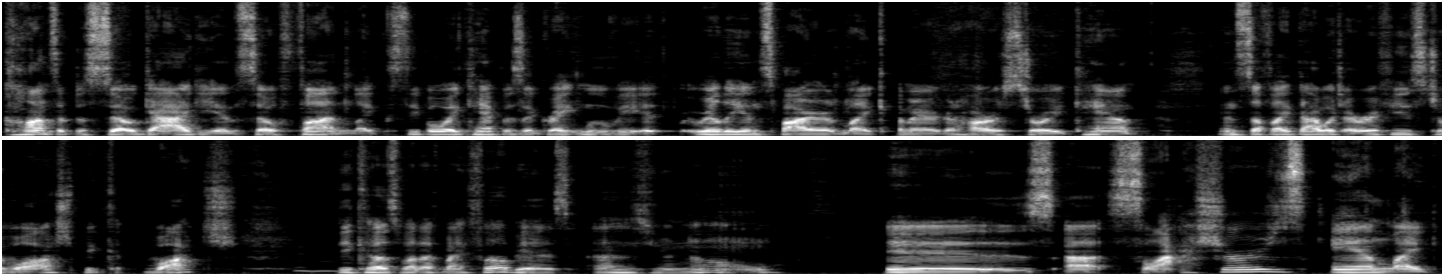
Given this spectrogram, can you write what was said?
concept is so gaggy and so fun. Like sleepaway camp is a great movie. It really inspired like american horror story camp and stuff like that which i refuse to watch bec- watch Mhm. because one of my phobias as you know is uh slashers and like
